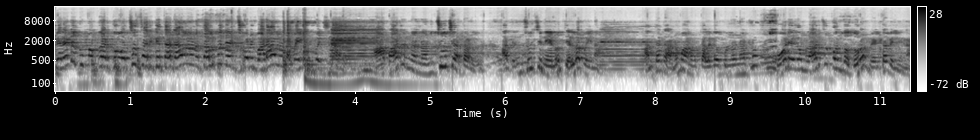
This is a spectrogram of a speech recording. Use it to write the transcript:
పెరటి గుమ్మం గడుకు వచ్చేసరికి తడాలను తలుపు తెరుచుకొని బడాలను బయటకు వచ్చినాడు. ఆ పాట నన్ను చూచి అతడు అతను చూసి నేను తెల్లపోయినా అంతటా అనుమానం కలగకుండాన్నట్లు కోడేగంలాడుచు కొంత దూరం వెంట వెళ్ళినా.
